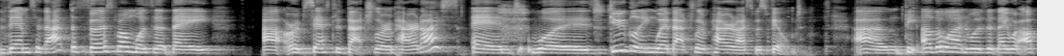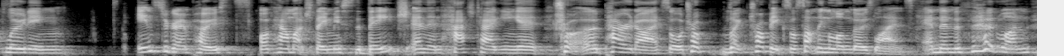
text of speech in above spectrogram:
them to that. The first one was that they uh, are obsessed with Bachelor in Paradise and was Googling where Bachelor of Paradise was filmed. Um, the other one was that they were uploading Instagram posts of how much they miss the beach and then hashtagging it tro- uh, paradise or trop- like tropics or something along those lines. And then the third one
